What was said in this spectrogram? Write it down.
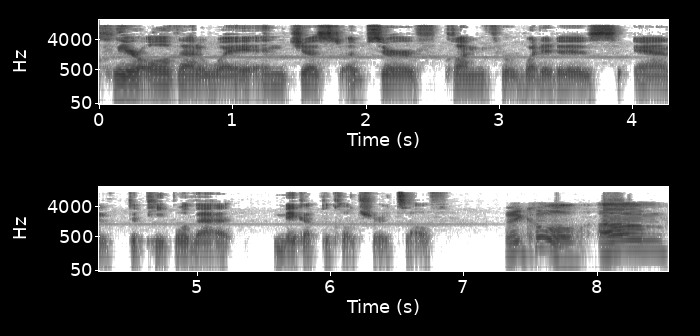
clear all of that away and just observe climbing for what it is and the people that make up the culture itself. Very cool. Um,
